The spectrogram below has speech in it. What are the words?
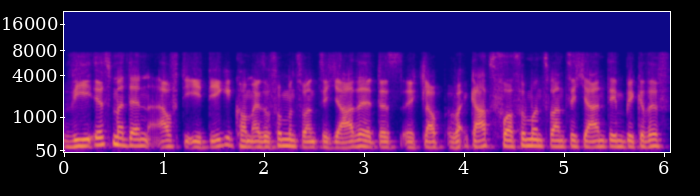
Wie ist man denn auf die Idee gekommen? Also 25 Jahre, das, ich glaube, gab es vor 25 Jahren den Begriff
